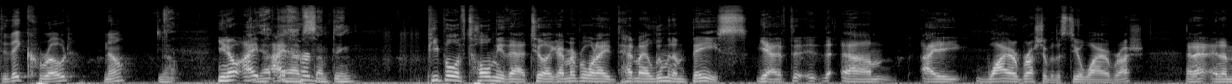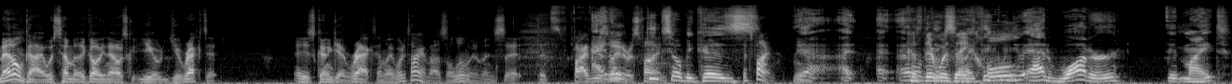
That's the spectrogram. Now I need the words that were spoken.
do they corrode? No. No, You know, I you have I've have heard something. people have told me that too. Like I remember when I had my aluminum base. Yeah, if the, the- um, I wire brushed it with a steel wire brush, and, I, and a metal guy was telling me like, "Oh, you know, you you wrecked it. It's going to get wrecked." I'm like, "What are you talking about? It's aluminum. It's, it, it's five years later. It's fine. think so because It's fine. Yeah, Yeah. I, I, I 'Cause don't there think was so. a I think whole- when you add water, it might,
